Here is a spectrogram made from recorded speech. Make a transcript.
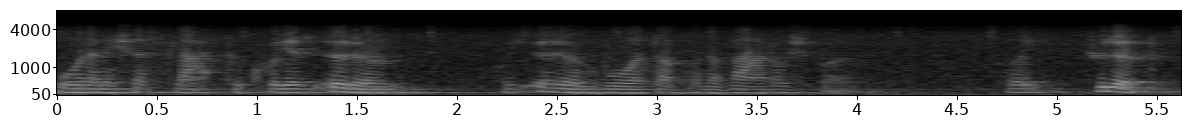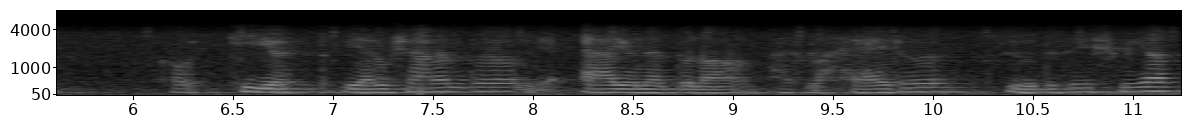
órán is ezt láttuk, hogy az öröm, hogy öröm volt abban a városban. Hogy Fülöp, ahogy kijött Jeruzsálemből, ugye eljön ebből a, ebből a helyről, az üldözés miatt,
